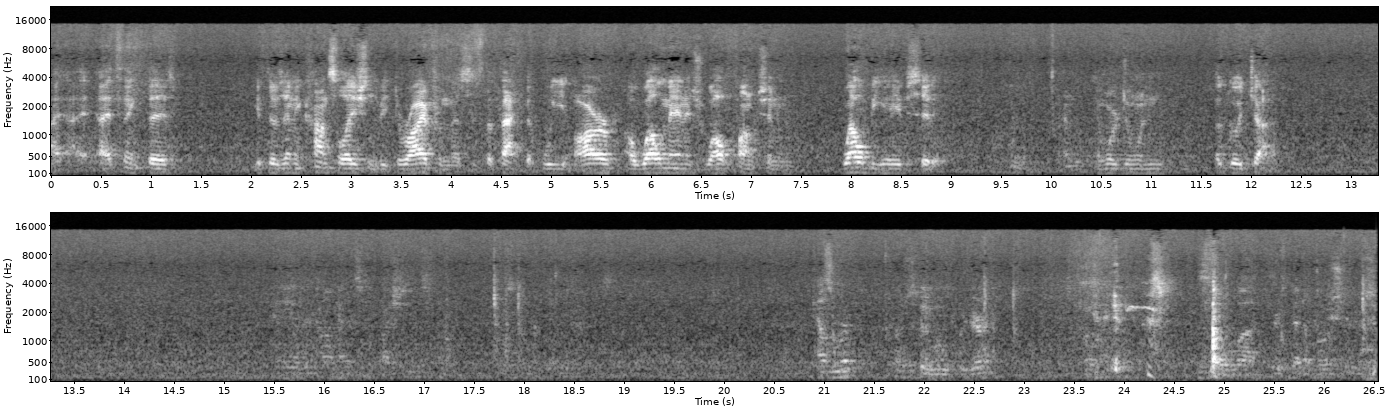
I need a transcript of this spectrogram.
I, I, I think that if there's any consolation to be derived from this, is the fact that we are a well-managed, well-functioning, well-behaved city. And, and we're doing a good job. Any other comments or questions? Murphy? I'm just gonna move to adjourn. So, uh, there's been a motion to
